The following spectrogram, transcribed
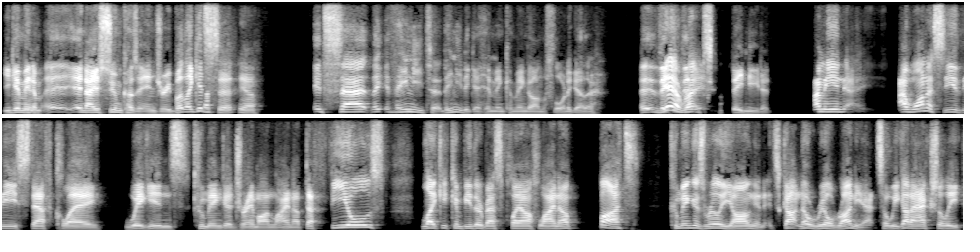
You give me yeah. him, and I assume because of injury, but like it's that's it. Yeah, it's sad. They they need to they need to get him and Kuminga on the floor together. Uh, they, yeah, right. They need it. I mean, I want to see the Steph Klay, Wiggins, Kuminga, Draymond lineup that feels like it can be their best playoff lineup, but Kuminga's really young and it's got no real run yet. So we got to actually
